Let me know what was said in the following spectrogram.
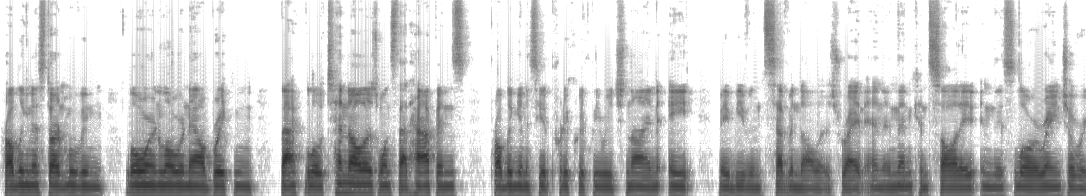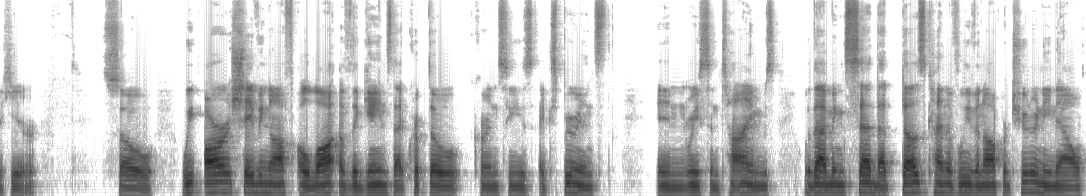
probably going to start moving lower and lower now, breaking back below $10. Once that happens, probably going to see it pretty quickly reach 9 8 maybe even $7, right? And, and then consolidate in this lower range over here. So we are shaving off a lot of the gains that cryptocurrencies experienced in recent times. With that being said, that does kind of leave an opportunity now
